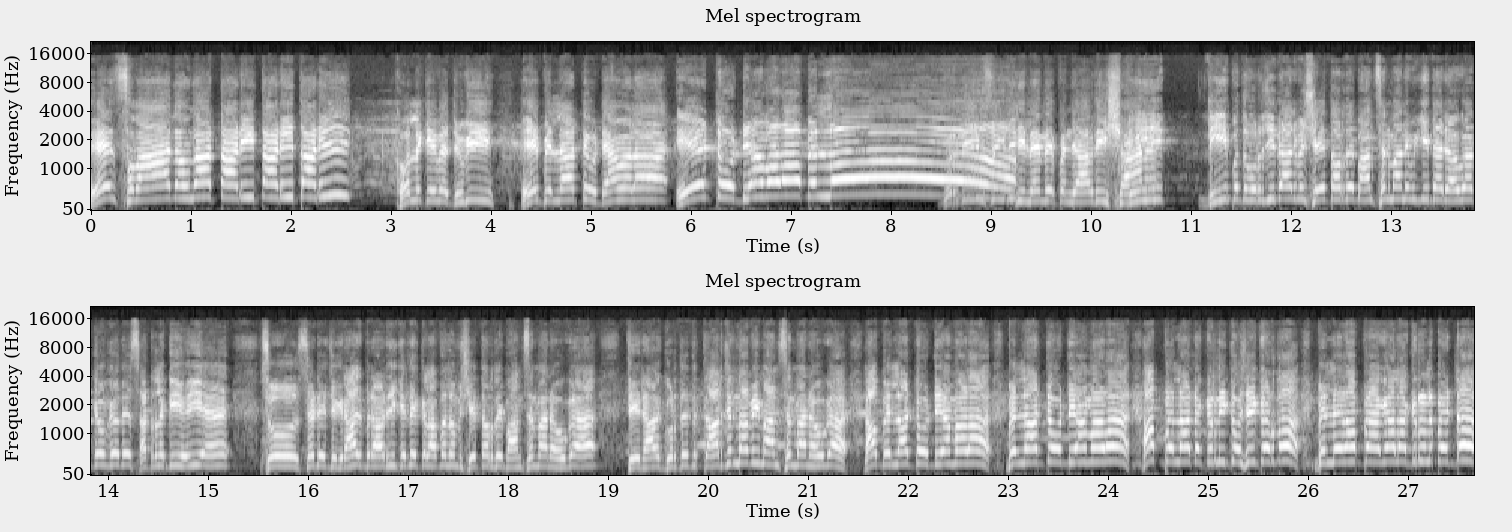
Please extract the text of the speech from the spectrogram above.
ਇਹ ਸਵਾਦ ਆਉਂਦਾ ਤਾੜੀ ਤਾੜੀ ਤਾੜੀ। ਖੁੱਲ ਕੇ ਵੱਜੂਗੀ। ਇਹ ਬਿੱਲਾ ਢੋਡਿਆਂ ਵਾਲਾ ਇਹ ਟੋਡਿਆਂ ਵਾਲਾ ਬਿੱਲੋ। ਗੁਰਦੀਪ ਸਿੰਘ ਜੀ ਲੈਂਦੇ ਪੰਜਾਬ ਦੀ ਸ਼ਾਨ। ਦੀਪ ਦੀਪ ਦਵੁਰਜੀ ਦਾ ਅੱਜ ਵਿਸ਼ੇਸ਼ ਤੌਰ ਤੇ ਮਾਨ ਸਨਮਾਨ ਵੀ ਕੀਤਾ ਜਾਊਗਾ ਕਿਉਂਕਿ ਉਹਦੇ ਸੱਟ ਲੱਗੀ ਹੋਈ ਹੈ। ਸੋ ਸਾਡੇ ਜਗਰਾਜ ਬਰਾੜ ਜੀ ਕਹਿੰਦੇ ਕਲੱਬ ਵੱਲੋਂ ਵਿਸ਼ੇਸ਼ ਤੌਰ ਤੇ ਮਾਨ ਸਨਮਾਨ ਹੋਊਗਾ ਤੇ ਨਾਲ ਗੁਰਦੇਵ ਟਾਰਜਨ ਦਾ ਵੀ ਮਾਨ ਸਨਮਾਨ ਹੋਊਗਾ। ਆ ਬਿੱਲਾ ਟੋਡਿਆਂ ਵਾਲਾ, ਬਿੱਲਾ ਟੋਡਿਆਂ ਵਾਲਾ ਆ ਬਿੱਲਾ ਡੱਕਣ ਦੀ ਕੋਸ਼ਿਸ਼ ਕਰਦਾ। ਬਿੱਲੇ ਦਾ ਪੈ ਗਿਆ ਲੱਕ ਨੂੰ ਲਪੇਟਾ।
